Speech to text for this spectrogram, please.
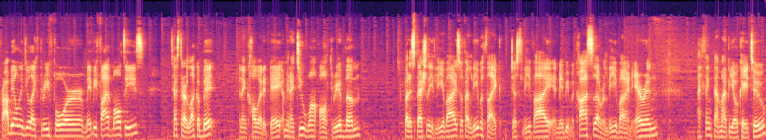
Probably only do like three, four, maybe five multis, test our luck a bit, and then call it a day. I mean, I do want all three of them, but especially Levi. So if I leave with like just Levi and maybe Mikasa or Levi and Eren, I think that might be okay too.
